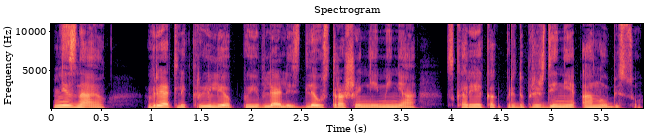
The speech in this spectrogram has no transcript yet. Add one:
Не знаю. Вряд ли крылья появлялись для устрашения меня, скорее как предупреждение Анубису.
